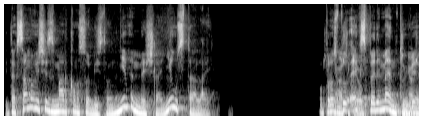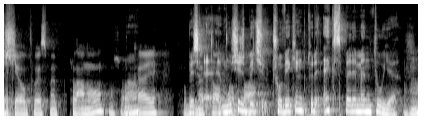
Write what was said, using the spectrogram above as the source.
I tak samo wiesz z marką osobistą. No nie wymyślaj, nie ustalaj. Po prostu takiego, eksperymentuj, wiesz. takiego powiedzmy planu, że no. okej, okay, Wiesz, to, to, musisz to. być człowiekiem, który eksperymentuje. Mhm.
